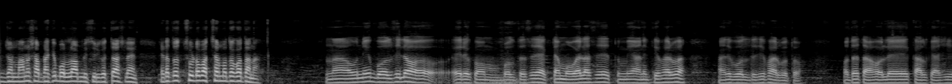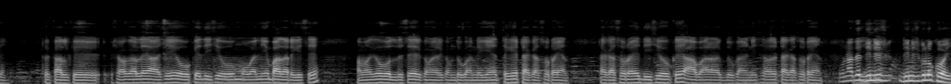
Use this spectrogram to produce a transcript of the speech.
একজন মানুষ আপনাকে বলল আপনি চুরি করতে আসলেন। এটা তো ছোট বাচ্চার মতো কথা না। না উনি বলছিল এরকম বলতেছে একটা মোবাইল আছে তুমি আনিতে পারবা? আমি বলতেছি পারব তো। ওটা তাহলে কালকে আসি। তো কালকে সকালে আসি ওকে দিছি ও মোবাইল নিয়ে বাজারে গেছে। আমাকে বলতেছে এরকম এরকম দোকানে গিয়ে থেকে টাকা সরাই আন। টাকা সরাই দিছি ওকে আবার আর দোকানে নিছে ওদের টাকা সরাই আন। ওনাদের জিনিস জিনিসগুলো কই?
